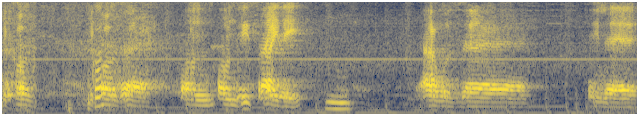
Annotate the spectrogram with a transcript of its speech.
because because uh, on on this Friday I was uh, in the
